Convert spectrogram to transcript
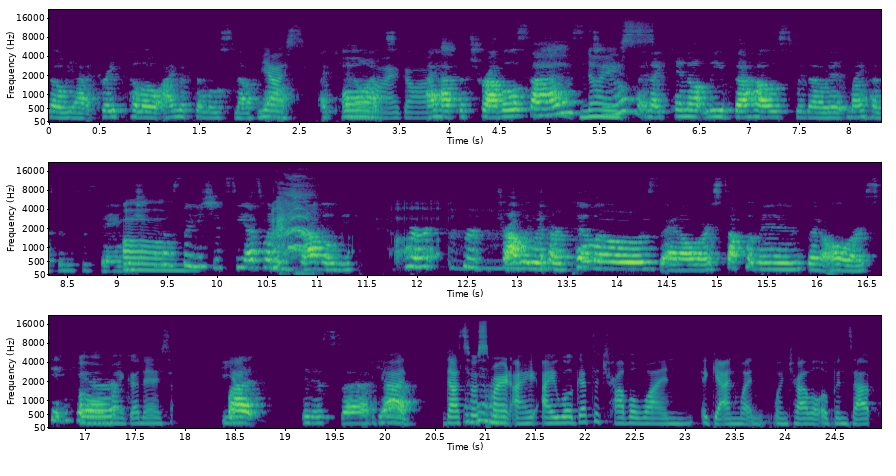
so yeah, great pillow. I'm a pillow snub now. yes. I Oh cannot. my I have the travel size too, and I cannot leave the house without it. My husband is the same. so Um, you should see us when we travel. We we're we're traveling with our pillows and all our supplements and all our skincare. oh my goodness, yeah. but it is uh Yeah, yeah. that's so smart. I I will get the travel one again when when travel opens up.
